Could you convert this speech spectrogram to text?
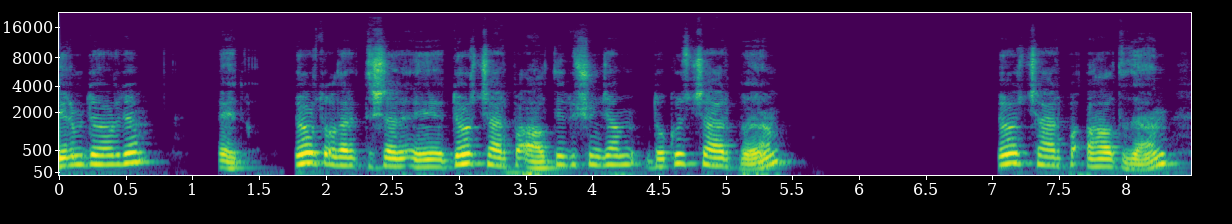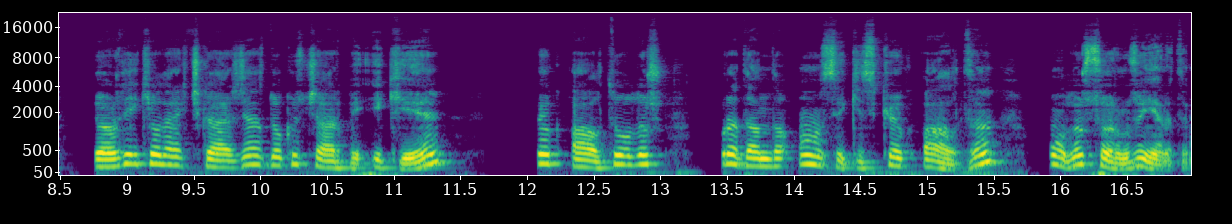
24'ü evet 4 olarak dışarı e, 4 çarpı 6'yı düşüneceğim. 9 çarpı 4 çarpı 6'dan 4'ü 2 olarak çıkaracağız. 9 çarpı 2 kök 6 olur. Buradan da 18 kök 6 olur sorumuzun yanıtı.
